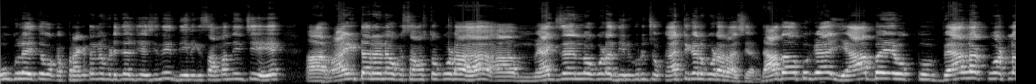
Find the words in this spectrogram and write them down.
గూగుల్ అయితే ఒక ప్రకటన విడుదల చేసింది. దీనికి సంబంధించి ఆ రైటర్ అనే ఒక సంస్థ కూడా ఆ మ్యాగజైన్లో కూడా దీని గురించి ఒక ఆర్టికల్ కూడా రాశారు. దాదాపుగా యాభై ఒక్క వేల కోట్ల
